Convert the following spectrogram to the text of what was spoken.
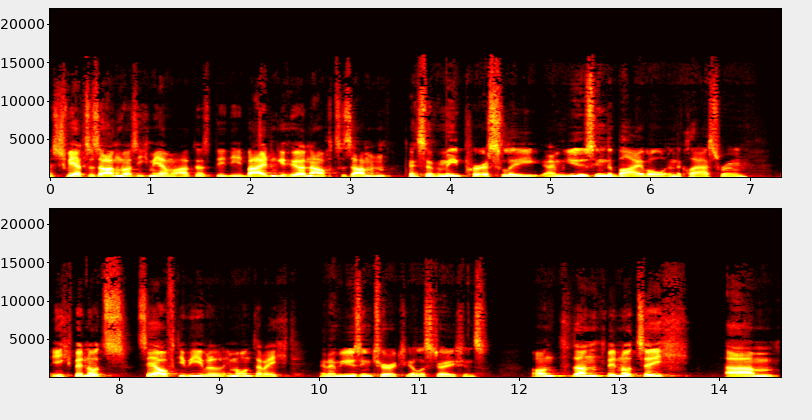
ist schwer zu sagen, was ich mehr mag. Das, die, die beiden gehören auch zusammen. And so for me personally, I'm using the Bible in the classroom Ich benutze sehr oft die Bibel im Unterricht and I'm using church illustrations. und dann benutze ich ähm,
